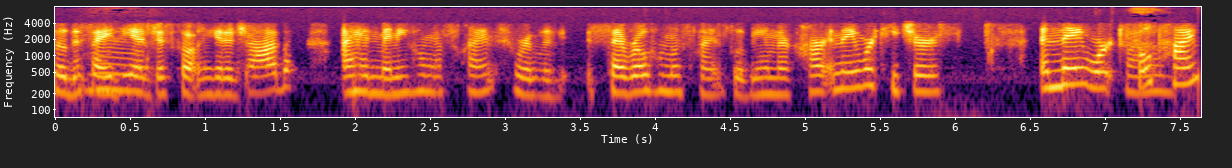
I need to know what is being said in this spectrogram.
So this mm. idea of just go out and get a job, I had many homeless clients who were li- several homeless clients living in their car and they were teachers and they worked wow. full time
